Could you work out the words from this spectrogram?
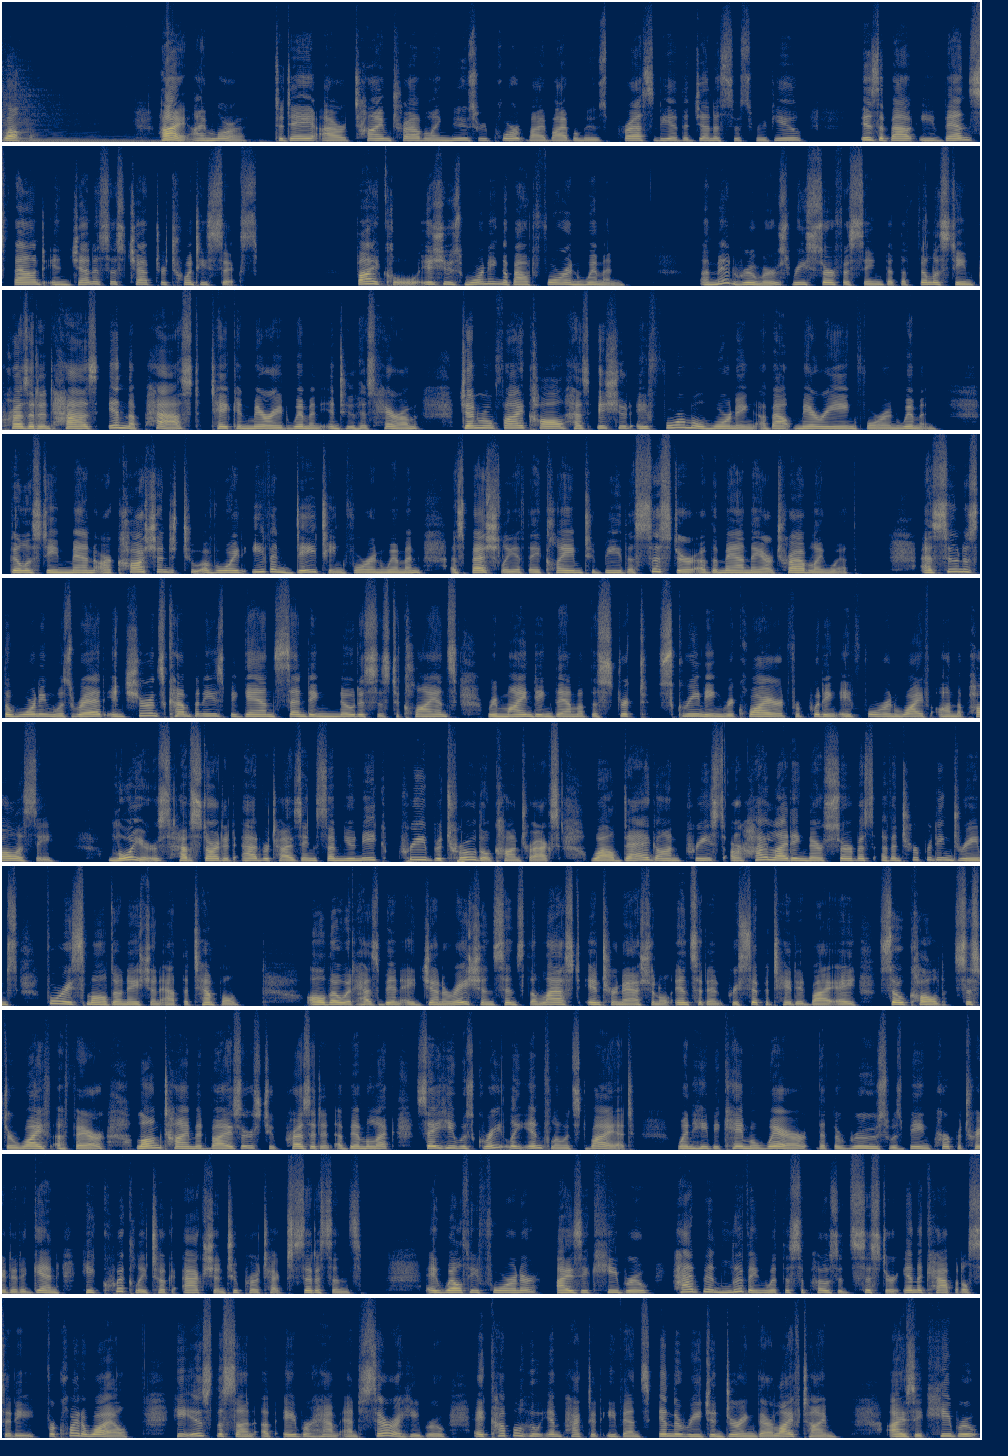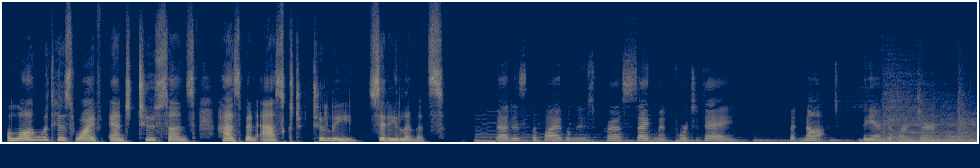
Welcome. Hi, I'm Laura. Today, our time traveling news report by Bible News Press via the Genesis Review is about events found in Genesis chapter 26. Phicol issues warning about foreign women. Amid rumors resurfacing that the Philistine president has, in the past, taken married women into his harem, General Phicol has issued a formal warning about marrying foreign women. Philistine men are cautioned to avoid even dating foreign women, especially if they claim to be the sister of the man they are traveling with. As soon as the warning was read, insurance companies began sending notices to clients reminding them of the strict screening required for putting a foreign wife on the policy. Lawyers have started advertising some unique pre betrothal contracts, while Dagon priests are highlighting their service of interpreting dreams for a small donation at the temple. Although it has been a generation since the last international incident precipitated by a so called sister wife affair, longtime advisors to President Abimelech say he was greatly influenced by it. When he became aware that the ruse was being perpetrated again, he quickly took action to protect citizens. A wealthy foreigner, Isaac Hebrew, had been living with the supposed sister in the capital city for quite a while. He is the son of Abraham and Sarah Hebrew, a couple who impacted events in the region during their lifetime. Isaac Hebrew, along with his wife and two sons, has been asked to leave city limits. That is the Bible News Press segment for today, but not the end of our journey.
